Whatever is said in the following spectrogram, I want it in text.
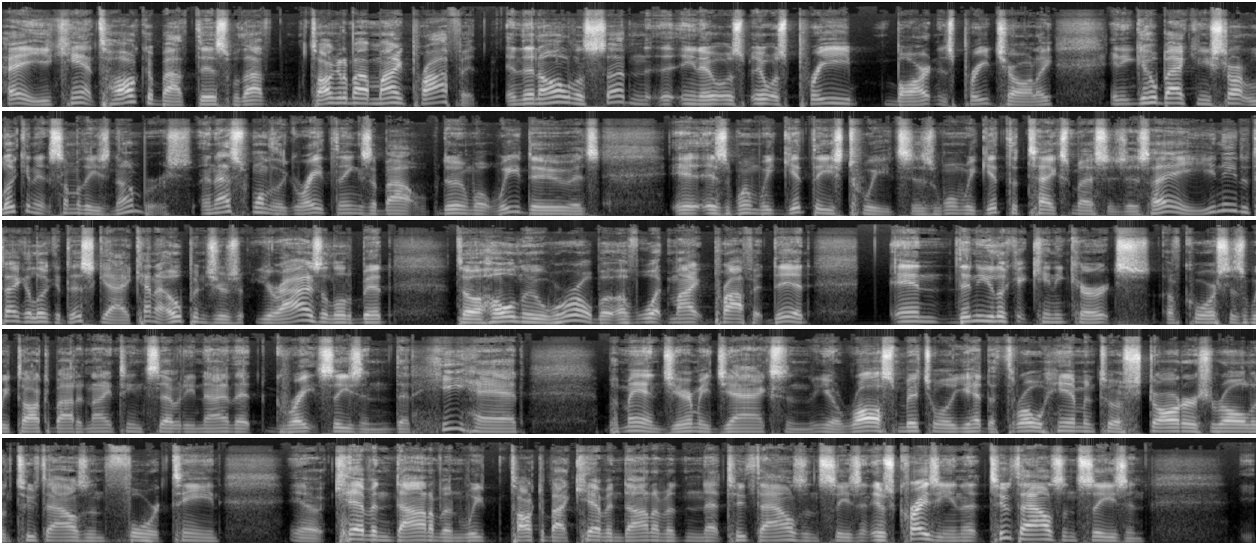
"Hey, you can't talk about this without talking about Mike Profit. And then all of a sudden, uh, you know, it was it was pre Bart and it's pre Charlie, and you go back and you start looking at some of these numbers, and that's one of the great things about doing what we do is is when we get these tweets, is when we get the text messages. Hey, you need to take a look at this guy. Kind of opens your your eyes a little bit to a whole new world of what Mike Profit did. And then you look at Kenny Kurtz, of course, as we talked about in 1979, that great season that he had but man, Jeremy Jackson, you know, Ross Mitchell, you had to throw him into a starter's role in 2014. You know, Kevin Donovan, we talked about Kevin Donovan in that 2000 season. It was crazy. In that 2000 season,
